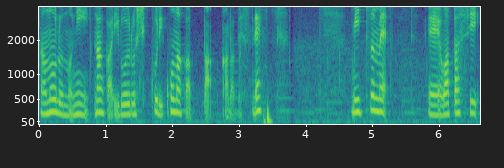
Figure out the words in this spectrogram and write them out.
名乗るのになんかいろいろしっくりこなかったからですね。3つ目。えー、私、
